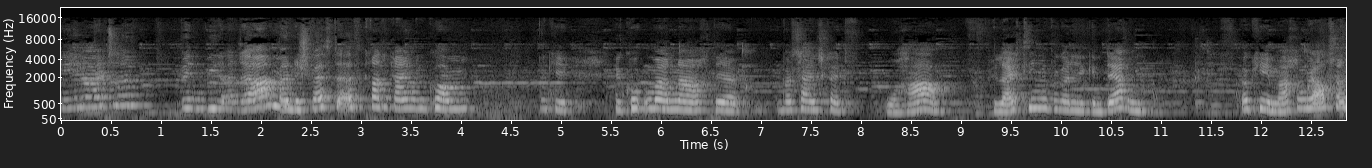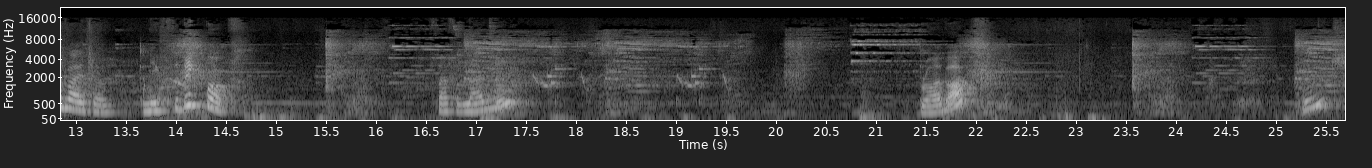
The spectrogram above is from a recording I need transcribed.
Okay, Leute, bin wieder da. Meine Schwester ist gerade reingekommen. Okay, wir gucken mal nach der Wahrscheinlichkeit. Oha, vielleicht ziehen wir sogar legendären. Okay, machen wir auch schon weiter. Nächste Big Box. Zwei verbleibende. Brawlbox. Und.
